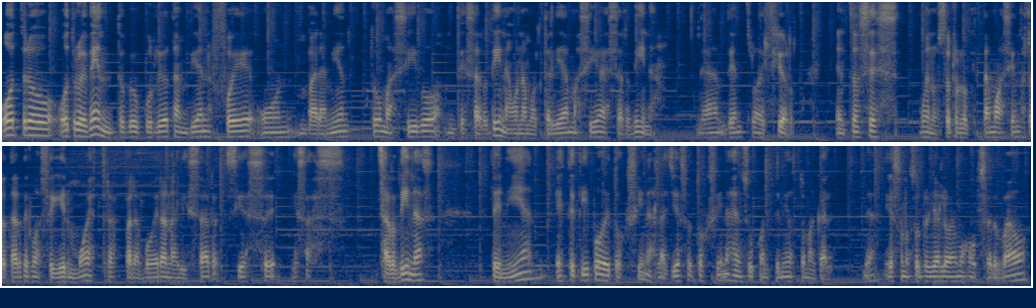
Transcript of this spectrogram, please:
Otro, otro evento que ocurrió también fue un varamiento masivo de sardinas, una mortalidad masiva de sardinas dentro del fiordo. Entonces, bueno, nosotros lo que estamos haciendo es tratar de conseguir muestras para poder analizar si ese, esas sardinas tenían este tipo de toxinas, las yesotoxinas, en su contenido estomacal. Eso nosotros ya lo hemos observado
